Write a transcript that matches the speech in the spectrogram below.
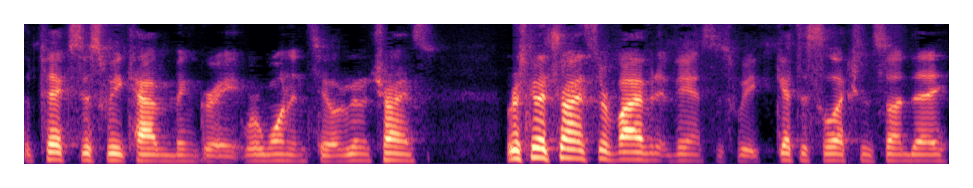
The picks this week haven't been great. We're one and two. We're gonna try and we're just gonna try and survive in advance this week. Get to selection Sunday.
